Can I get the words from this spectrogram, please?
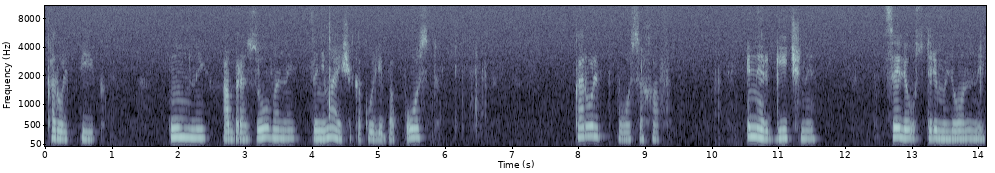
король пик, умный, образованный, занимающий какой-либо пост, король посохов – энергичный, целеустремленный,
